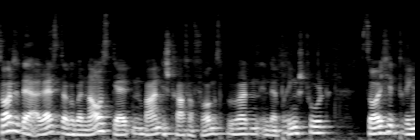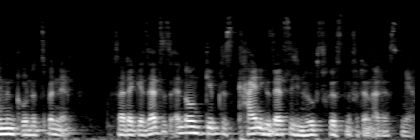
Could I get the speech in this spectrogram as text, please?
Sollte der Arrest darüber hinaus gelten, waren die Strafverfolgungsbehörden in der Bringschuld, solche dringenden Gründe zu benennen. Seit der Gesetzesänderung gibt es keine gesetzlichen Höchstfristen für den Arrest mehr.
